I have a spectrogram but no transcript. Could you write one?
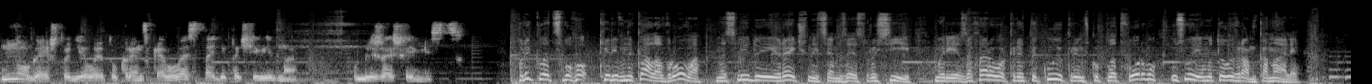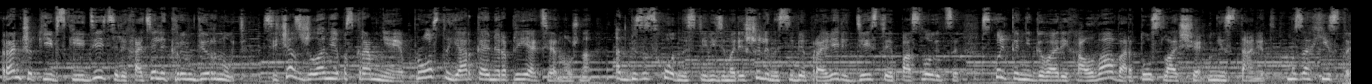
многое, что делает украинская власть, станет очевидно в ближайшие месяцы. Приклад свого керівника Лаврова наслідує і речниця МЗС Росії. Марія Захарова критикує кримську платформу у своєму телеграм-каналі. Раньше киевские деятели хотели Крым вернуть. Сейчас желание поскромнее. Просто яркое мероприятие нужно. От безысходности, видимо, решили на себе проверить действие пословицы «Сколько ни говори халва, во рту слаще не станет». Мазохисты.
